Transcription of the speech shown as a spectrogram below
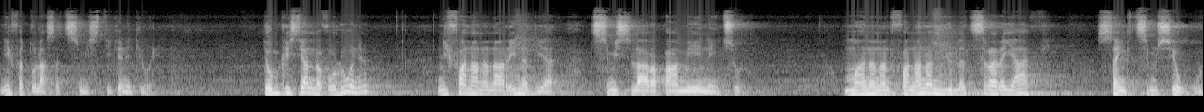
nefa toa lasa tsy misy dikany aty aoriana. Teo amin'ny Kristianina voalohany, ny fananana harena dia tsy misy laharam-pahamehana intsony. Manana ny fananany ny olona tsirairay avy, saingy tsy miseho ho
